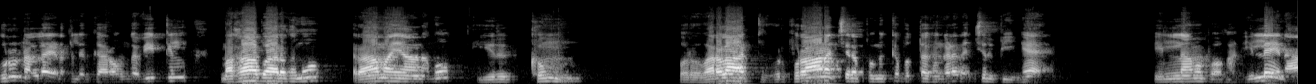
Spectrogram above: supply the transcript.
குரு நல்ல இடத்துல இருக்காரோ உங்க வீட்டில் மகாபாரதமோ ராமாயணமோ இருக்கும். ஒரு வரலாற்று ஒரு புராண சிறப்பு மிக்க புத்தகங்களை வச்சிருப்பீங்க. இல்லாம போகாது. இல்லைன்னா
